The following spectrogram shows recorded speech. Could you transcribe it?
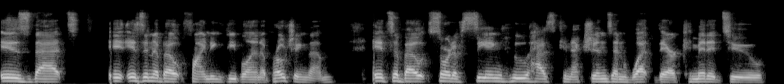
is that it isn't about finding people and approaching them. It's about sort of seeing who has connections and what they're committed to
